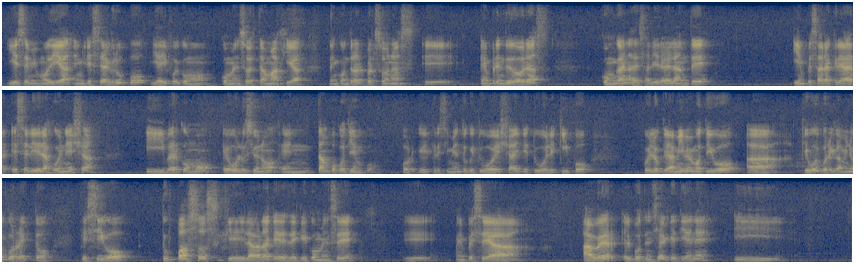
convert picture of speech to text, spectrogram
Y ese mismo día ingresé al grupo y ahí fue como comenzó esta magia de encontrar personas eh, emprendedoras con ganas de salir adelante y empezar a crear ese liderazgo en ella y ver cómo evolucionó en tan poco tiempo. Porque el crecimiento que tuvo ella y que tuvo el equipo fue lo que a mí me motivó a que voy por el camino correcto, que sigo tus pasos, que la verdad que desde que comencé eh, empecé a, a, ver el potencial que tiene y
